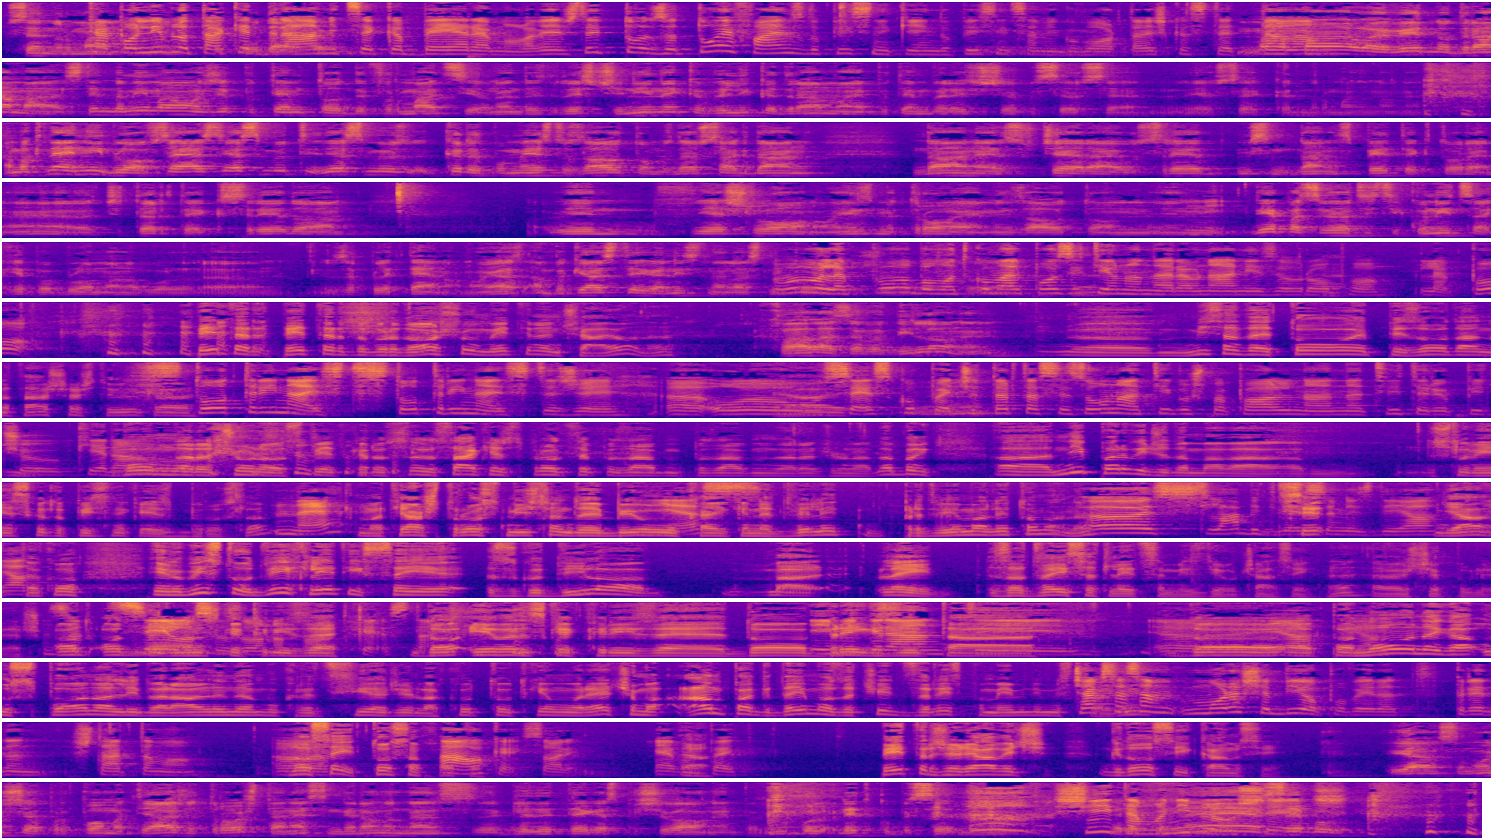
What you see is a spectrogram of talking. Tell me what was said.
vse normalno. Kaj pa ni bilo take da- dramice, ki beremo, veš, to, zato je fajn z dopisniki in dopisnicami govoriti, veš, ste Ma, tam. malo je vedno drama, s tem, da mi imamo že potem to deformacijo. Ne, da res, če ni neka velika drama, je potem reči, da vse, vse, je vse kar normalno. Ne. Ampak ne, ni bilo. Vse, jaz, jaz, sem bil, jaz sem bil kar po mestu z avtom, zdaj vsak dan, danes, včeraj, v sredo, mislim, danes petek, torej ne, četrtek, sredo. In je šlo, no, in z metrojem, in z avtom. In je pa seveda v tistih konicah je pa bilo malo bolj uh, zapleteno. No. Jaz, ampak jaz tega nisem na lastni koži lepo preživel, bomo tako malo pozitivno naravnani z Evropo. Lepo. Peter, Peter dobrodošel v Metinem čaju. Ne? Hvala za vabilo. Ne. Uh, mislim, da je to epizoda Nataša številka. 113, 113 že, uh, o, Ja, vse skupaj, četrta sezona, ti boš pa pol na, na Twitterju pičil, kjer Bom naračunal spet, ker vsakeč sproti se pozabim, pozabim naračunati. Ampak uh, ni prvič, da imamo um, slovenske dopisnike iz Brusla. Ne. Matjaš Trost, mislim, da je bil Yes. kaj, kaj ne, dve let, pred dvema letoma. Ne? Uh, slabi dve Se- se mi zdi. Ja. Ja, ja. Tako. In v bistvu v dveh letih se je zgodilo Ma, lej, za 20 let se mi zdi včasih, ne, če pogledaš. Od, od begunske krize podcasta. do evrske krize, do brexita, eh, do ja, ja, ponovnega ja. uspona liberalne demokracije, če lahko to tako rečemo, ampak dajmo začeti z res pomembnimi Čak stvarmi. sem, moraš še bio povedati, preden štartamo. Uh, No, sej, to sem hotel. A, ok, sorry. Evo, Ja. ja. Petr Žerjavič, kdo si, kam si? Ja, samo še apropo Matjaža Trošta, ne sem ga ravno danes eh, glede tega spraševal, ne, pa bil bolj redko besedno. ne. Šit, a mu ni bilo "Ne, všeč." Bo,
